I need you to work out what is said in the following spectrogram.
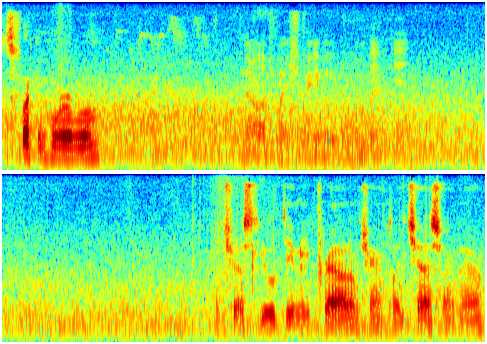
It's fucking horrible. If you wanna watch my stream, I'm going back in. I trust you'll do me proud. I'm trying to play chess right now.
